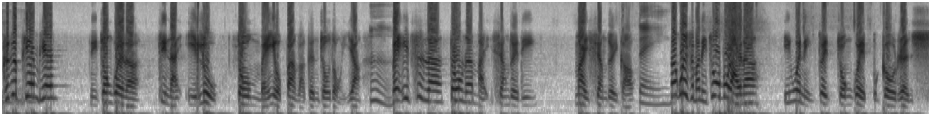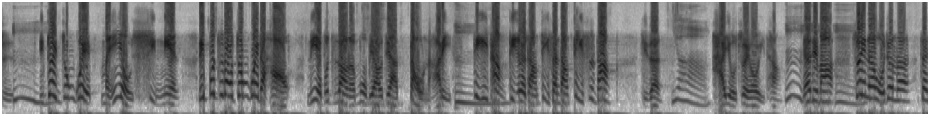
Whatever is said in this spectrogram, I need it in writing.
可是偏偏你中贵呢，竟然一路。都没有办法跟周董一样，嗯，每一次呢都能买相对低，卖相对高，对。那为什么你做不来呢？因为你对中贵不够认识，嗯，你对中贵没有信念，你不知道中贵的好，你也不知道呢目标价到哪里。嗯，第一趟、第二趟、第三趟、第四趟，几阵呀？还有最后一趟，嗯，了解吗？嗯，所以呢，我就呢在。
